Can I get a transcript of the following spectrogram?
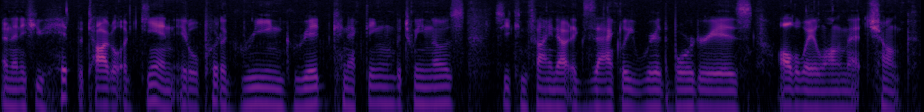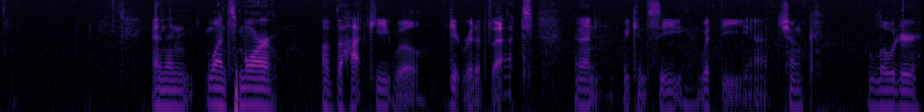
And then if you hit the toggle again, it'll put a green grid connecting between those so you can find out exactly where the border is all the way along that chunk. And then once more of the hotkey will get rid of that. And then we can see with the uh, chunk loader,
